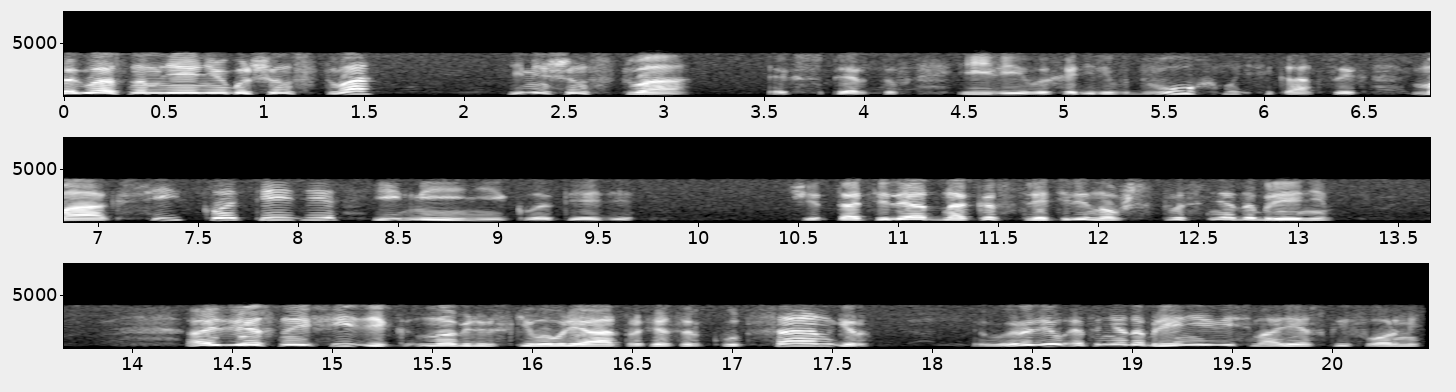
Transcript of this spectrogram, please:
Согласно мнению большинства и меньшинства экспертов, или выходили в двух модификациях: максиклопедия и миниклопедия. Читатели, однако, встретили новшество с неодобрением. А известный физик, нобелевский лауреат профессор Куцангер выразил это неодобрение в весьма резкой форме,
